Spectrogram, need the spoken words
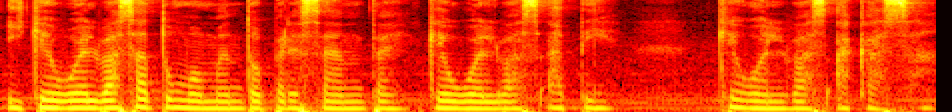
y que vuelvas a tu momento presente, que vuelvas a ti que vuelvas a casa.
